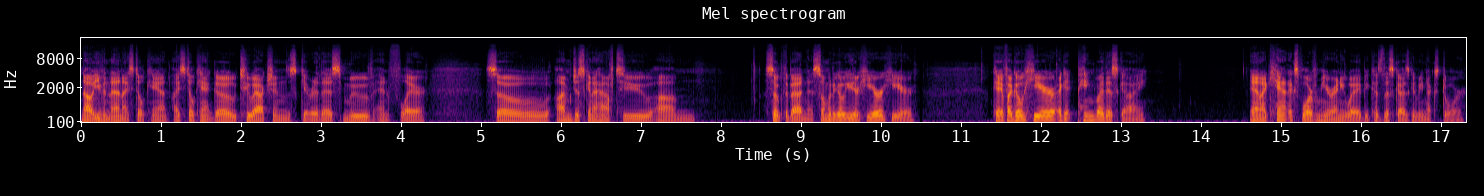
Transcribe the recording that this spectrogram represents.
No, even then I still can't. I still can't go two actions, get rid of this, move, and flare. So I'm just going to have to um, soak the badness. So I'm going to go either here or here. Okay, if I go here, I get pinged by this guy. And I can't explore from here anyway because this guy's going to be next door.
